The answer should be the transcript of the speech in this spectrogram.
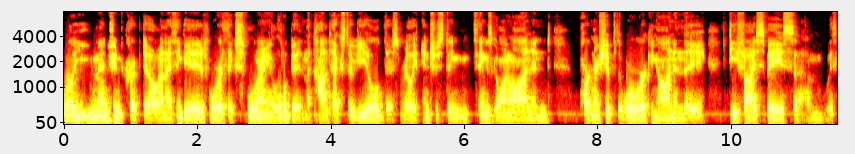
Well, you mentioned crypto, and I think it is worth exploring a little bit in the context of yield. There's some really interesting things going on and partnerships that we're working on in the DeFi space um, with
